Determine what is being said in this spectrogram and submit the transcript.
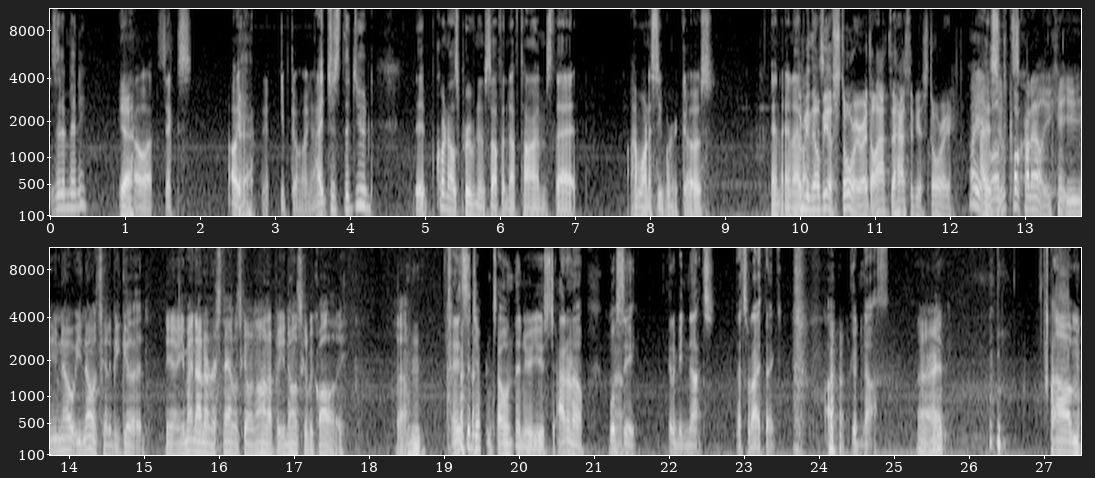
Is it a mini? Yeah. Oh, uh, six. Oh yeah. Keep going. I just the dude, the, Cornell's proven himself enough times that I want to see where it goes. And and I, I mean, like there'll this. be a story, right? There'll have, there has to be a story. Oh yeah, I well it's Paul. Cornell. You can't you, you know you know it's going to be good. You know you might not understand what's going on it, but you know it's going to be quality. So and it's a different tone than you're used to. I don't know. We'll see. It's gonna be nuts. That's what I think. Uh, good enough. all right. Um,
